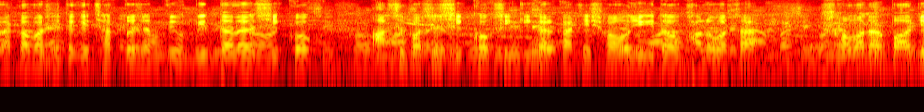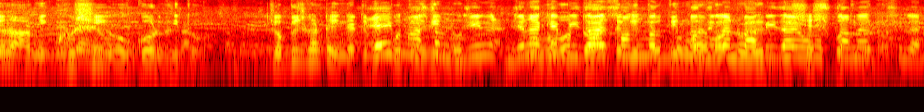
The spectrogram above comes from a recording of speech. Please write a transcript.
এলাকাবাসী থেকে ছাত্রছাত্রী ও বিদ্যালয়ের শিক্ষক আশেপাশের শিক্ষক শিক্ষিকার কাছে সহযোগিতা ও ভালোবাসা সমাধান পাওয়ার জন্য আমি খুশি ও গর্বিত। চব্বিশ ঘণ্টা ইন্ডিয়া টিভি প্রতিদিন প্রতিনিধি মাস্টার যিনাকে বিদায় সংবর্ধনা দিলেন বা বিদায় অনুষ্ঠানে ছিলেন।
